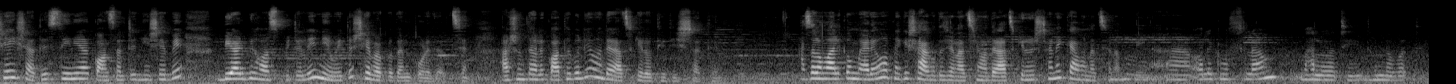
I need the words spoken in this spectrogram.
সেই সাথে সিনিয়র কনসালটেন্ট হিসেবে বিআরবি হসপিটালে নিয়মিত সেবা প্রদান করে যাচ্ছেন। আসুন তাহলে কথা বলি আমাদের আজকের অতিথির সাথে। আসসালামু আলাইকুম, ম্যাডাম। আপনাকে স্বাগত জানাচ্ছি আমাদের আজকের অনুষ্ঠানে। কেমন আছেন আপনি? ওয়ালাইকুম আসসালাম। ভালো আছি। ধন্যবাদ।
